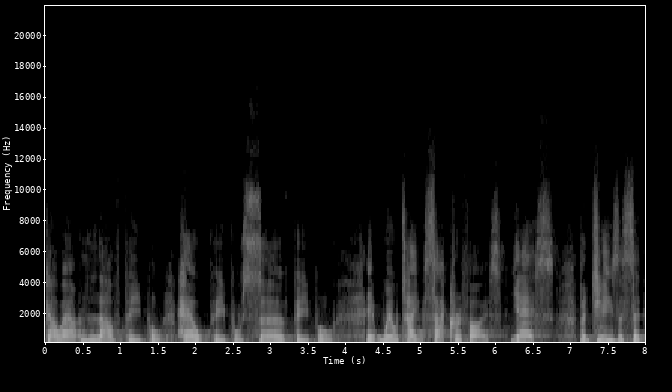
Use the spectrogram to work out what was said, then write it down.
Go out and love people, help people, serve people. It will take sacrifice, yes. But Jesus said,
